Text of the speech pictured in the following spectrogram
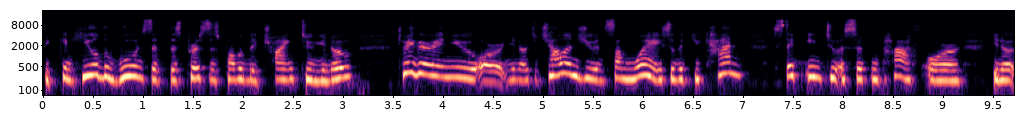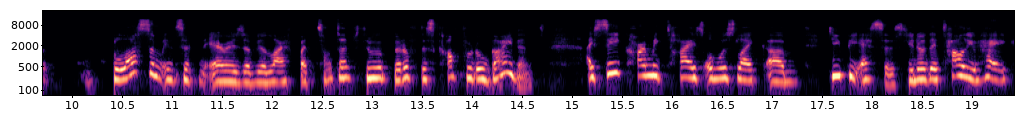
You can heal the wounds that this person is probably trying to, you know, trigger in you or, you know, to challenge you in some way so that you can step into a certain path or, you know, blossom in certain areas of your life, but sometimes through a bit of discomfort or guidance. I see karmic ties almost like um, GPSs. You know, they tell you, hey,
